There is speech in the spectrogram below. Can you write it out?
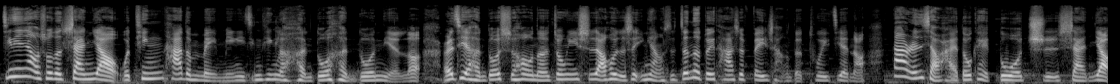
今天要说的山药，我听它的美名已经听了很多很多年了。而且很多时候呢，中医师啊，或者是营养师，真的对它是非常的推荐哦。大人小孩都可以多吃山药。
